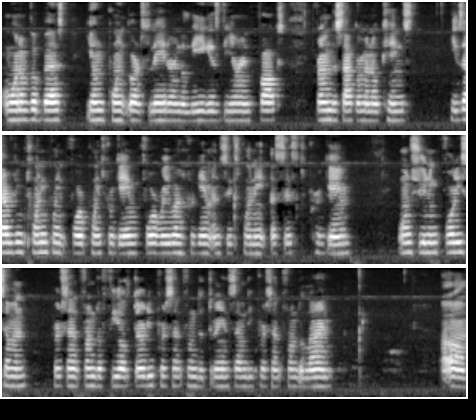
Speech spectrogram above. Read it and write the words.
one of the best young point guards later in the league is De'Aaron Fox from the Sacramento Kings. He's averaging 20.4 points per game, 4 rebounds per game, and 6.8 assists per game, while shooting 47% from the field, 30% from the 3, and 70% from the line. Um,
